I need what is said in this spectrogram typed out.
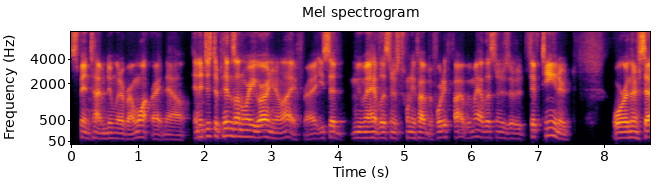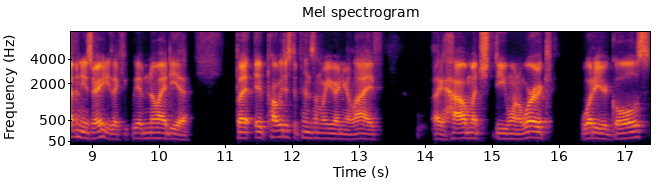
spend time doing whatever I want right now? And it just depends on where you are in your life, right? You said we might have listeners 25 to 45. We might have listeners that are 15 or or in their 70s or 80s. Like we have no idea. But it probably just depends on where you are in your life. Like how much do you want to work? What are your goals?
